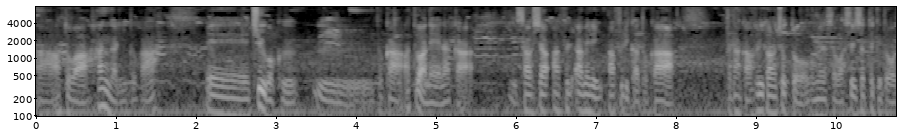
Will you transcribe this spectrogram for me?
ああとはハンガリーとか、えー、中国とかあとはねなんかサウスアフリアメリアフリカとかなんかアフリカのちょっとごめんなさい忘れちゃったけど、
